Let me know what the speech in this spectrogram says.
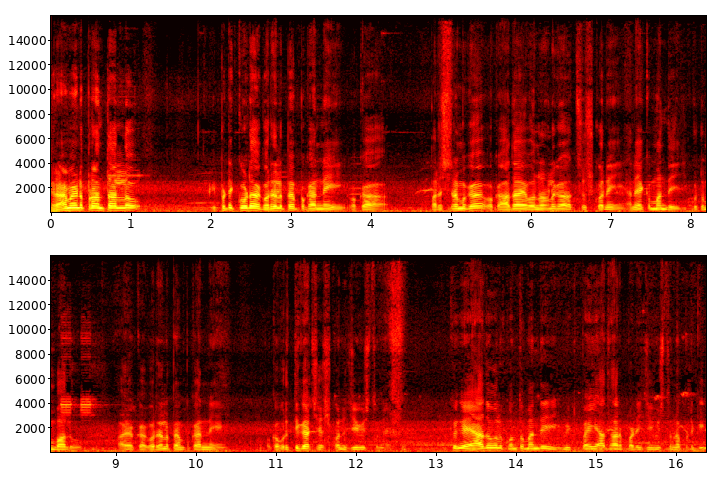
గ్రామీణ ప్రాంతాల్లో ఇప్పటికి కూడా గొర్రెల పెంపకాన్ని ఒక పరిశ్రమగా ఒక ఆదాయ వనరులుగా చూసుకొని అనేక మంది కుటుంబాలు ఆ యొక్క గొర్రెల పెంపకాన్ని ఒక వృత్తిగా చేసుకొని జీవిస్తున్నాయి. ముఖ్యంగా యాదవులు కొంతమంది వీటిపై ఆధారపడి జీవిస్తున్నప్పటికీ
